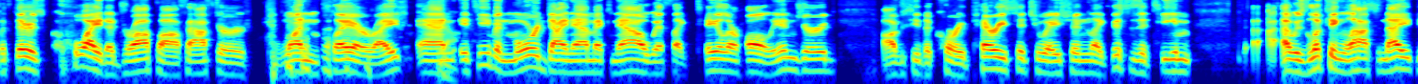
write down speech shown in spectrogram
but there's quite a drop off after one player, right? And yeah. it's even more dynamic now with like Taylor Hall injured obviously the Corey Perry situation. Like this is a team. I was looking last night.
